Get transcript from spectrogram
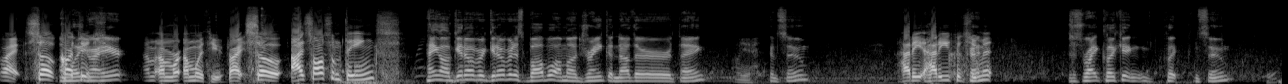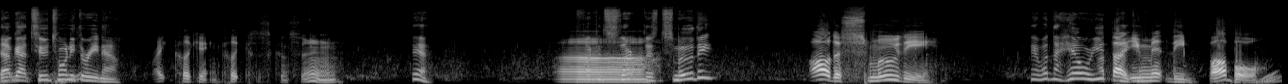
All right. So I'm right here. I'm, I'm I'm with you. All right. So I saw some things. Hang on, get over, get over this bubble. I'm gonna drink another thing. Oh yeah. Consume. How do you how do you consume Okay. it? Just right click it and click consume. I've got 223 now. Right click it and click consume. Yeah. Slurp Uh, the smoothie. oh, the smoothie. Yeah, what the hell were you? I thought you meant the bubble.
